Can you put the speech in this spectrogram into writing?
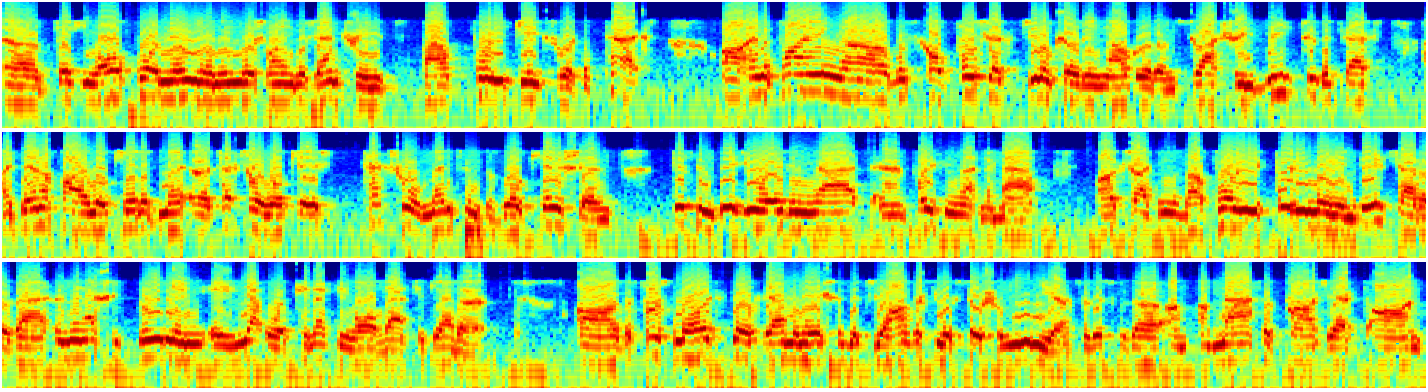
uh, taking all 4 million English language entries, about 40 gigs worth of text, uh, and applying uh, what's called full-text geocoding algorithms to actually read to the text, identify located uh, textual location, textual mentions of location, disambiguating that and placing that in a map, extracting about 40, 40 million dates out of that, and then actually building a network connecting all of that together. Uh, the first large-scale examination of the geography of social media. So this was a, a, a massive project on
